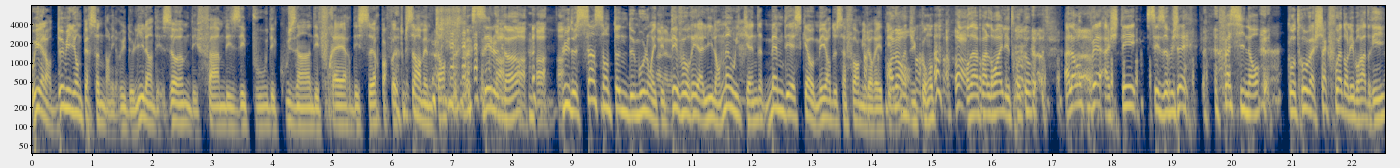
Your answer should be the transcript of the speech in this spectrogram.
Oui, alors 2 millions de personnes dans les rues de Lille, hein, des hommes, des femmes, des époux, des cousins, des frères, des sœurs, parfois tout ça en même temps. C'est le Nord. Plus de 500 tonnes de moules ont été dévorées à Lille en un week-end. Même DSK au meilleur de sa forme, il aurait été Oh loin du compte. On n'a pas le droit, il est trop tôt. Alors on pouvait acheter ces objets fascinants qu'on trouve à chaque fois dans les braderies,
